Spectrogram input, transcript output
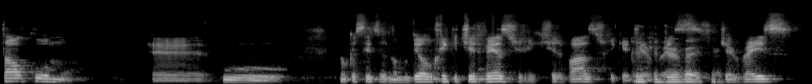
tal como eh, o. Nunca sei dizer o nome dele, Ricky Gervais, Ricky Gervais, Ricky Ricky Gervais,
